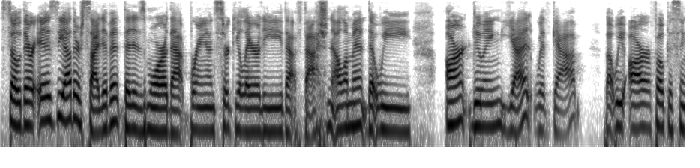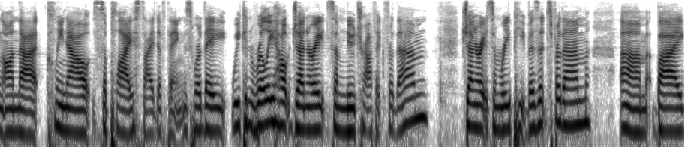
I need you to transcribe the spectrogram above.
So there is the other side of it that is more that brand circularity, that fashion element that we aren't doing yet with Gap, but we are focusing on that clean out supply side of things where they we can really help generate some new traffic for them, generate some repeat visits for them um, by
